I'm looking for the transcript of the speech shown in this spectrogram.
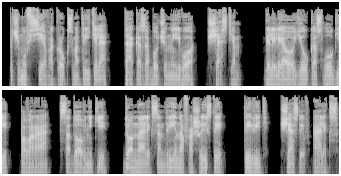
— почему все вокруг смотрителя так озабочены его счастьем. Галилео, Юка, слуги, повара, садовники, Донна Александрина, фашисты. Ты ведь счастлив, Алекс?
